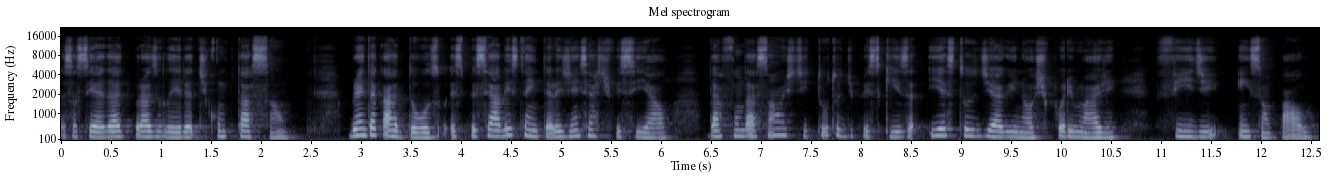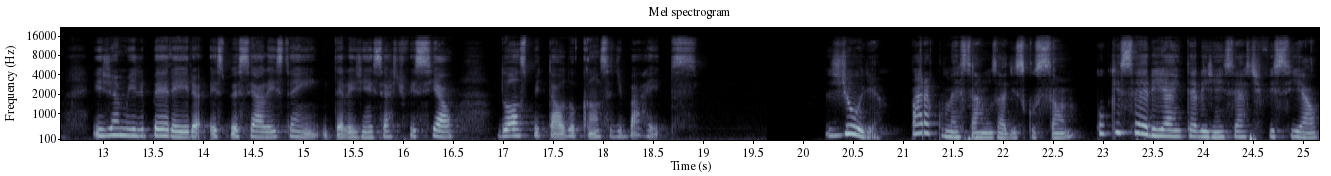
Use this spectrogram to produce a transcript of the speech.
da Sociedade Brasileira de Computação. Brenda Cardoso, especialista em inteligência artificial da Fundação Instituto de Pesquisa e Estudo Diagnóstico por Imagem FID em São Paulo, e Jamile Pereira, especialista em inteligência artificial do Hospital do Câncer de Barretos. Júlia, para começarmos a discussão, o que seria a inteligência artificial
